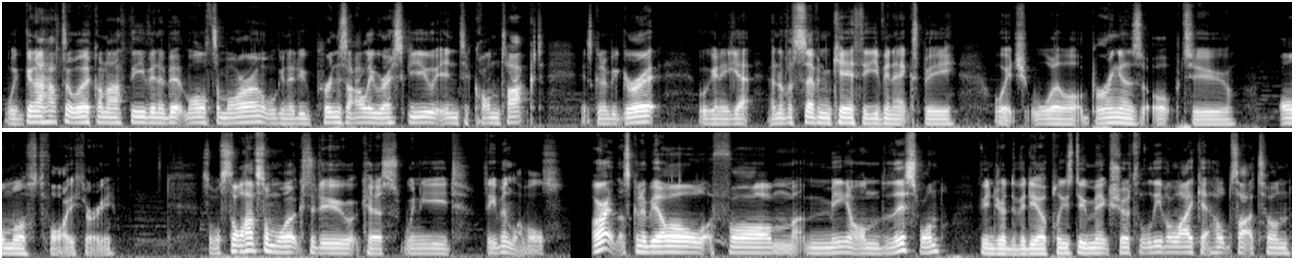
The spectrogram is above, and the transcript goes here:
We're gonna have to work on our thieving a bit more tomorrow. We're gonna do Prince Ali Rescue into Contact. It's gonna be great. We're gonna get another 7k thieving XP, which will bring us up to almost 43. So we'll still have some work to do because we need thieving levels. Alright, that's going to be all from me on this one. If you enjoyed the video, please do make sure to leave a like. It helps out a ton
